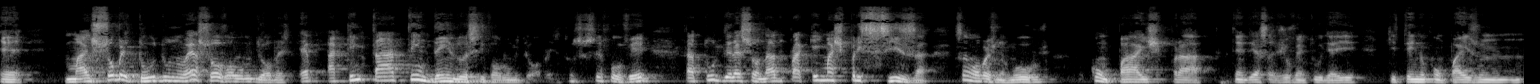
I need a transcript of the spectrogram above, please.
É, mas, sobretudo, não é só o volume de obras, é a quem está atendendo esse volume de obras. Então, se você for ver, está tudo direcionado para quem mais precisa. São obras nos morros, Compaz, para atender essa juventude aí, que tem no Compaz um,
